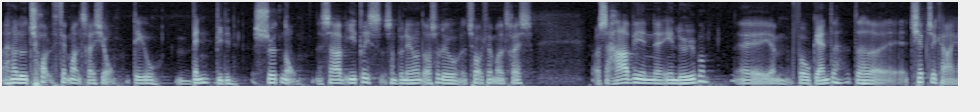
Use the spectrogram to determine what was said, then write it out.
Og han har løbet 12,55 i år. Det er jo vanvittigt. 17 år. Så har vi Idris, som du nævnte, også har løbet 12,55. Og så har vi en, øh, en løber øh, fra Uganda, der hedder Cheptegei.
